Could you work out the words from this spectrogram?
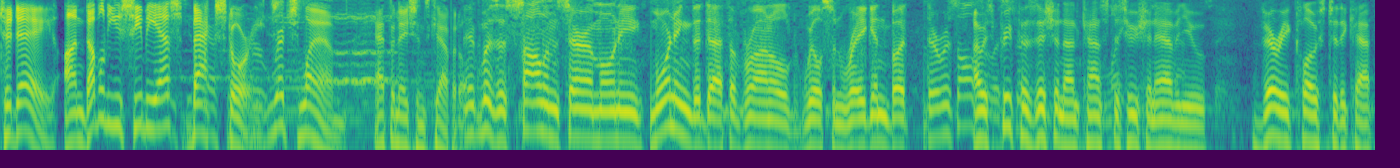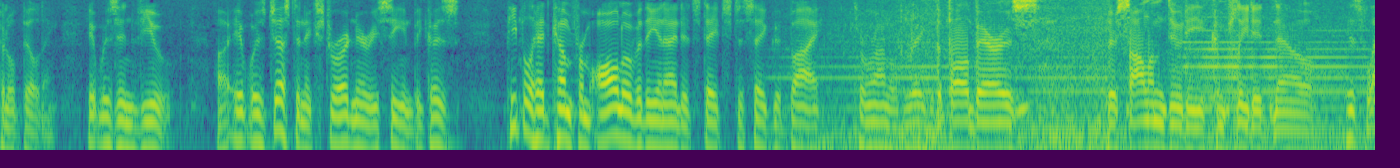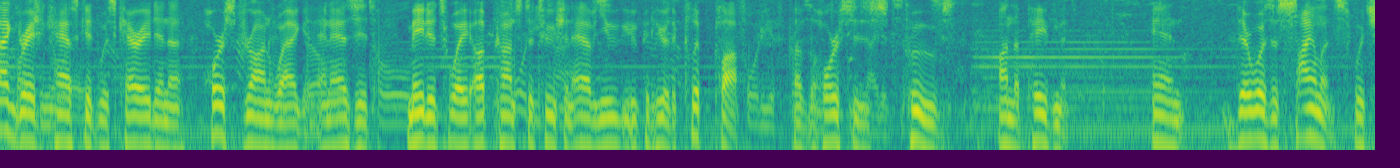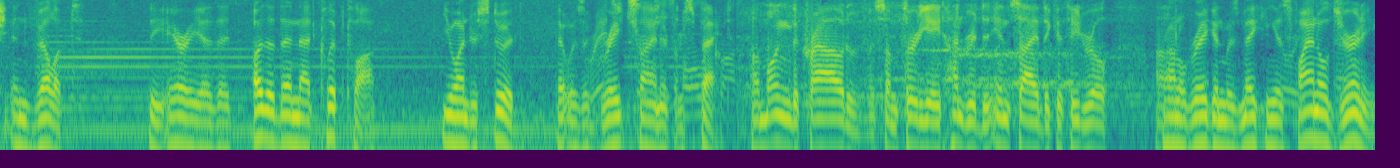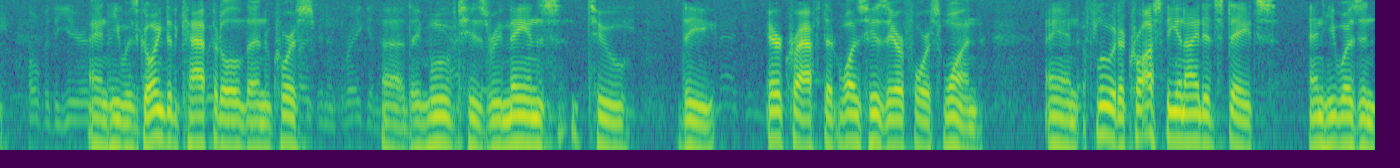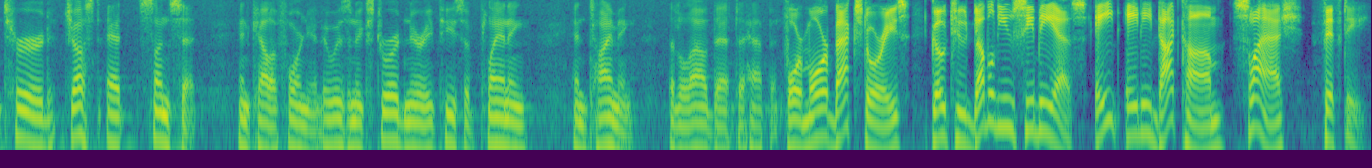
Today on WCBS Backstories. Rich Lamb at the nation's capital. It was a solemn ceremony mourning the death of Ronald Wilson Reagan, but there was also. I was prepositioned on Constitution Avenue, very close to the Capitol building. It was in view. Uh, it was just an extraordinary scene because people had come from all over the United States to say goodbye to Ronald Reagan. The pallbearers, their solemn duty completed now. His flag draped casket was carried in a horse drawn wagon, and as it made its way up Constitution Avenue, you could hear the clip clop of the horse's hooves on the pavement. And there was a silence which enveloped the area that, other than that clip clop, you understood that was a great sign of respect. Among the crowd of some 3,800 inside the cathedral, uh, Ronald Reagan was making his final journey, and he was going to the Capitol. Then, of course, uh, they moved his remains to the aircraft that was his Air Force One and flew it across the United States, and he was interred just at sunset in California. It was an extraordinary piece of planning and timing that allowed that to happen. For more backstories, go to WCBS880.com slash 50.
